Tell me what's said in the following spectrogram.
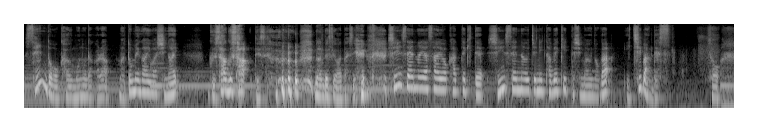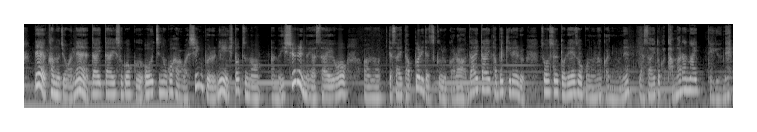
鮮度を買うものだからまとめ買いはしない。ぐさぐさです。なんですよ私。新鮮な野菜を買ってきて新鮮なうちに食べきってしまうのが一番です。そう。で彼女はねだいたいすごくお家のご飯はシンプルに一つのあの1種類の野菜をあの野菜たっぷりで作るからだいたい食べきれる。そうすると冷蔵庫の中にもね野菜とかたまらないっていうね。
